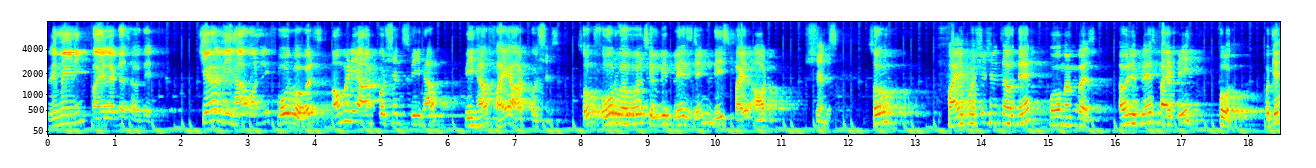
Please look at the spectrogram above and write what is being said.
remaining five letters are there. Here we have only four vowels. How many odd questions we have? We have five odd questions. So four vowels will be placed in these five odd questions. So five positions are there. Four members how will you place 5p 4 okay?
